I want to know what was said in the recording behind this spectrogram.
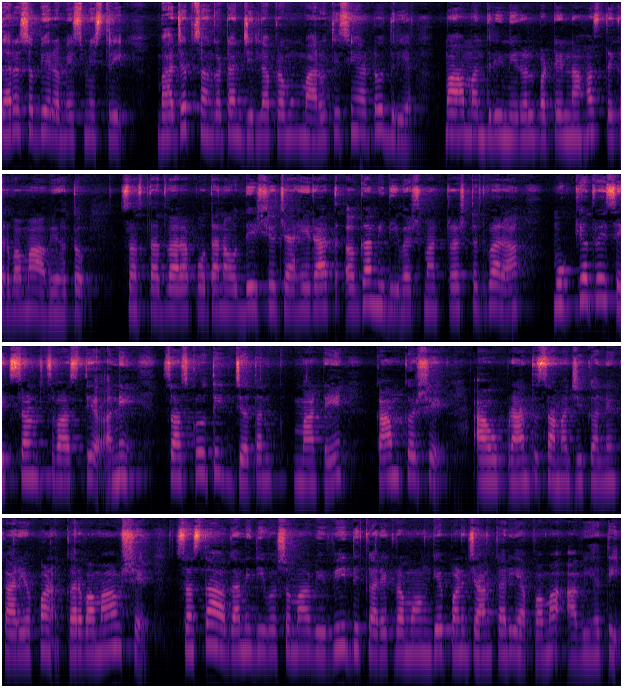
ધારાસભ્ય રમેશ મિસ્ત્રી, ભાજપ સંગઠન જિલ્લા પ્રમુખ મારુતિસિંહ અટોદરિયા મહામંત્રી નિરલ પટેલના હસ્તે કરવામાં આવ્યો હતો. સંસ્થા દ્વારા પોતાના ઉદ્દેશ્ય જાહેરાત આગામી દિવસમાં ટ્રસ્ટ દ્વારા મુખ્યત્વે શિક્ષણ, સ્વાસ્થ્ય અને સાંસ્કૃતિક જતન માટે કામ કરશે. આ ઉપરાંત સામાજિક અને કાર્ય પણ કરવામાં આવશે. સંસ્થા આગામી દિવસોમાં વિવિધ કાર્યક્રમો અંગે પણ જાણકારી આપવામાં આવી હતી.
